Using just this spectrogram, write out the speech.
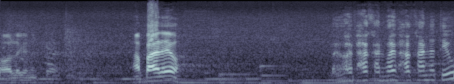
รอเลยน้องแกเอาไปเร็วไปไหว้พระกันไหว้พระกันนะติว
